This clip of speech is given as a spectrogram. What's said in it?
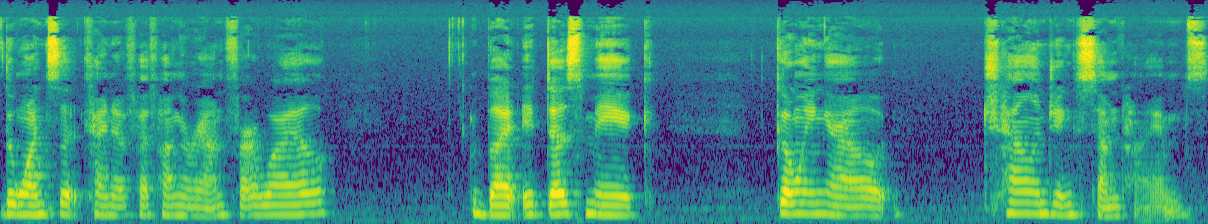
the ones that kind of have hung around for a while, but it does make going out challenging sometimes.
